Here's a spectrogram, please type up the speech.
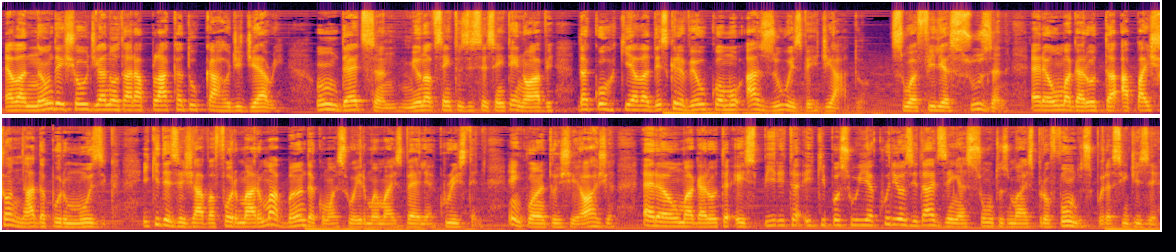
ela não deixou de anotar a placa do carro de Jerry, um Datsun 1969 da cor que ela descreveu como azul esverdeado. Sua filha Susan era uma garota apaixonada por música e que desejava formar uma banda com a sua irmã mais velha, Kristen, enquanto Georgia era uma garota espírita e que possuía curiosidades em assuntos mais profundos, por assim dizer.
